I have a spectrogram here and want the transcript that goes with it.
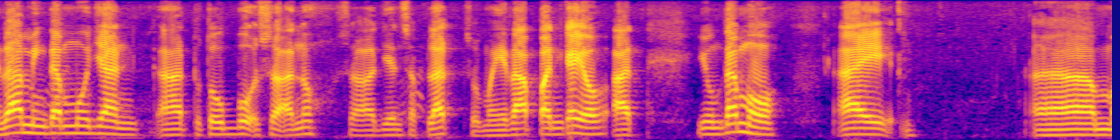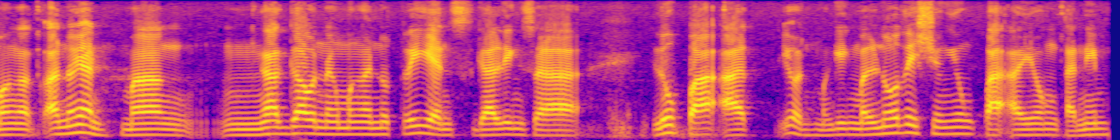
raming damo dyan ah, tutubo sa ano sa diyan sa plat so mahirapan kayo at yung damo ay ah, mga ano yan mangagaw ng mga nutrients galing sa lupa at yun maging malnourished yung yung pa ay yung tanim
